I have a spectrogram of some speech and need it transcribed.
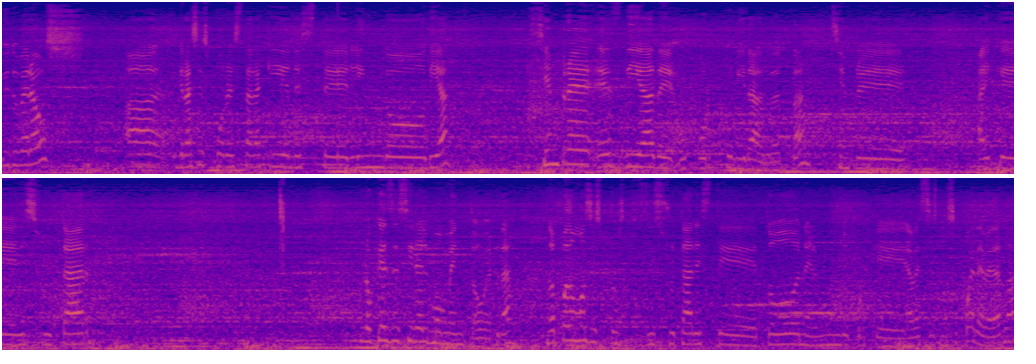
youtuberos. Ah, gracias por estar aquí en este lindo día. Siempre es día de oportunidad, ¿verdad? Siempre hay que disfrutar lo que es decir el momento, ¿verdad? No podemos disfrutar este todo en el mundo porque a veces no se puede, ¿verdad?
